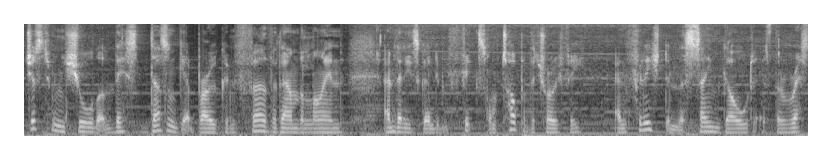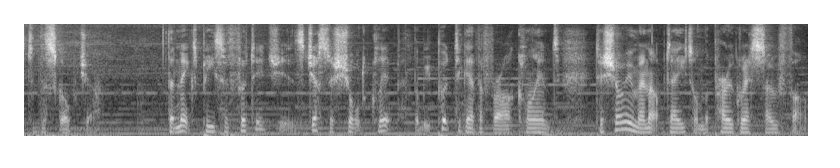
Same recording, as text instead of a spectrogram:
just to ensure that this doesn't get broken further down the line and then he's going to be fixed on top of the trophy and finished in the same gold as the rest of the sculpture. The next piece of footage is just a short clip that we put together for our client to show him an update on the progress so far.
